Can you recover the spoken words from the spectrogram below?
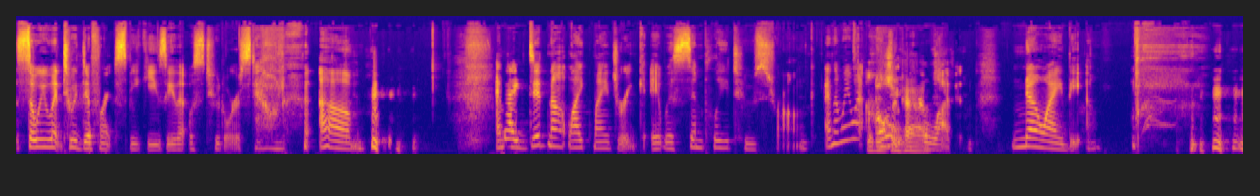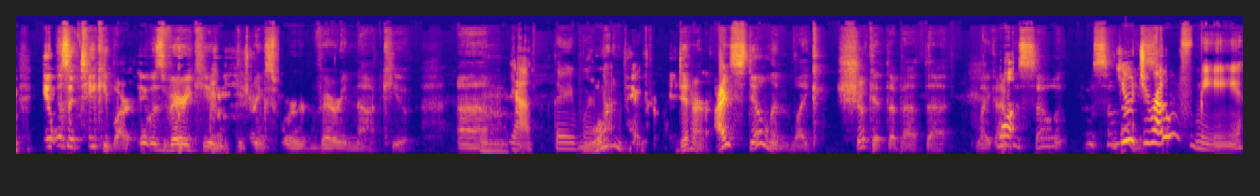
so we went to a different speakeasy that was two doors down. um, and I did not like my drink. It was simply too strong. And then we went What home at have? eleven. No idea. It was a tiki bar. It was very cute. The drinks were very not cute. Um, Yeah, they were Lauren not paid for my dinner. I still am like shook at about that. Like I was so it was so You nice. drove me.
